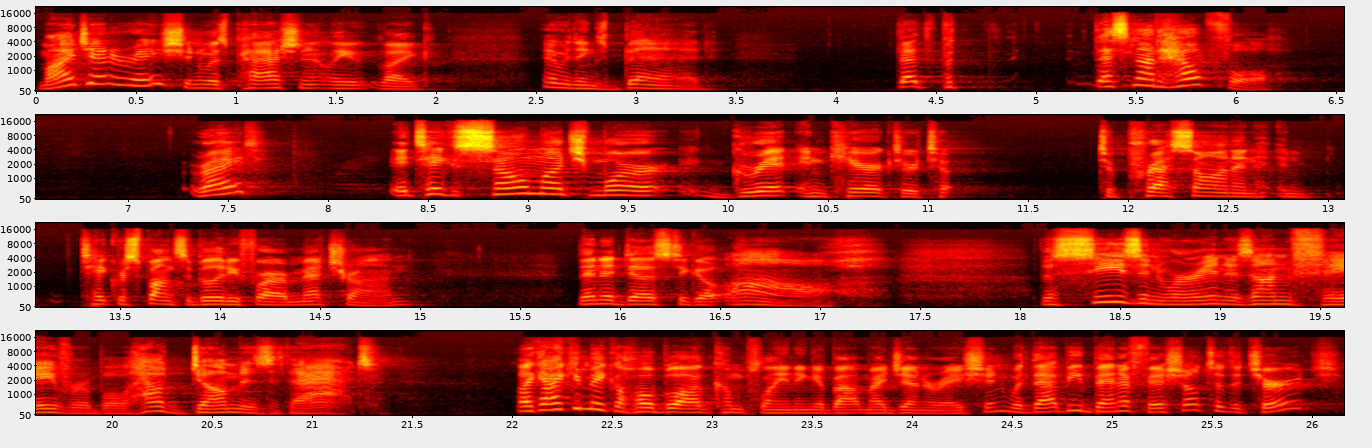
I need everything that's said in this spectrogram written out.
My generation was passionately like, everything's bad. That's, but that's not helpful, right? It takes so much more grit and character to, to press on and, and take responsibility for our metron than it does to go, oh, the season we're in is unfavorable. How dumb is that? Like, I could make a whole blog complaining about my generation. Would that be beneficial to the church?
